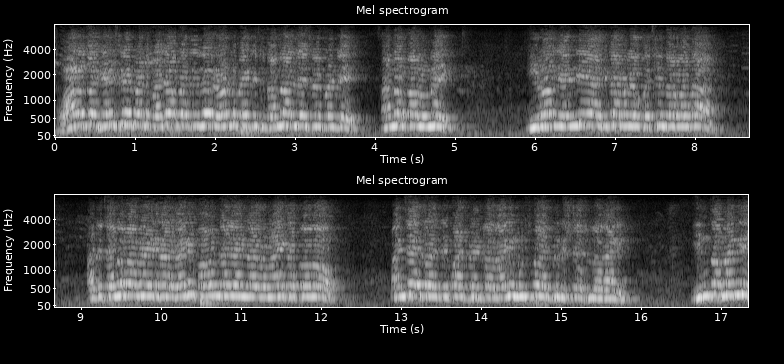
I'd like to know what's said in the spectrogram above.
వాళ్ళతో గెలిచినటువంటి ప్రజాప్రతినిధులు రోడ్డు పైకి దండాలు చేసినటువంటి సందర్భాలు ఉన్నాయి. ఈ రోజు ఎన్డీఏ అధికారంలోకి వచ్చిన తర్వాత అటు చంద్రబాబు నాయుడు గారు కానీ పవన్ కళ్యాణ్ గారి నాయకత్వంలో పంచాయతీరాజ్ డిపార్ట్మెంట్లో కానీ మున్సిపల్ అడ్మినిస్ట్రేషన్లో కానీ ఇంతమంది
